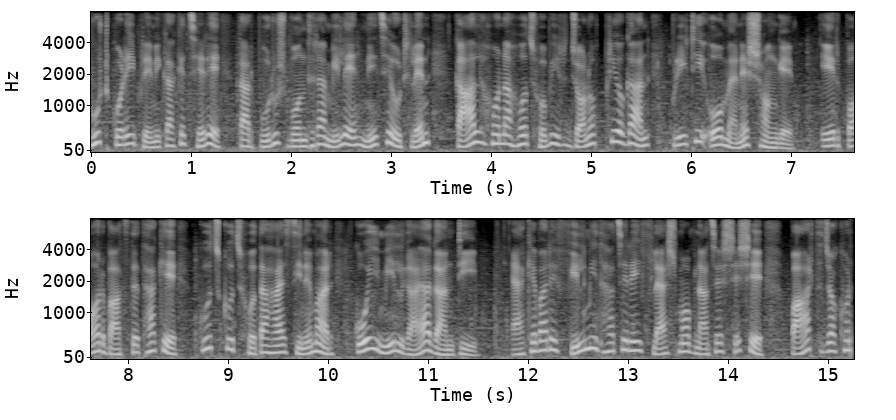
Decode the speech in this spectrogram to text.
হুট করেই প্রেমিকাকে ছেড়ে তার পুরুষ বন্ধুরা মিলে নেচে উঠলেন কাল হোনা হো ছবির জনপ্রিয় গান প্রিটি ও ম্যানের সঙ্গে। এরপর বাজতে থাকে কুচকুচ হোতা হয় সিনেমার কই মিল গায়া গানটি। একেবারে ফিল্মি ধাঁচের এই ফ্ল্যাশমব নাচের শেষে পার্থ যখন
